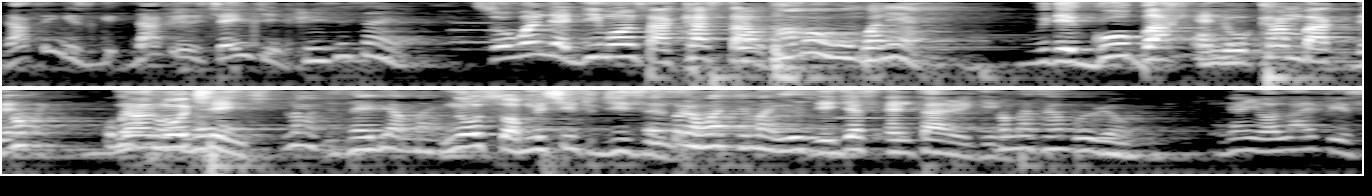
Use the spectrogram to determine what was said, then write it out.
Nothing is nothing is changing. So when the demons are cast out, will they go back and they will come back then? Now no change. No submission to Jesus. They just enter again. Then your life is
